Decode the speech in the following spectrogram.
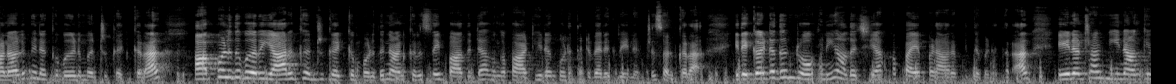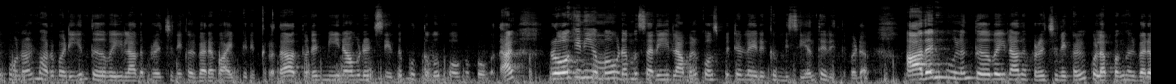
ஆனாலும் மட்டும் எனக்கு வேணும் என்று கேட்கிறார். அப்பொழுது வேறு யாருக்கு என்று கேட்கும் பொழுது நான் கிறிஸ்தை பார்த்துட்டு அவங்க பாட்டியிடம் கொடுத்துட்டு வருகிறேன் என்று சொல்கிறார். இதை கேட்டதும் ரோஹிணி அதிர்ச்சியாக பயப்பட ஆரம்பித்து விடுகிறார். ஏனென்றால் மீனா அங்கே போனால் மறுபடியும் தேவையில்லாத பிரச்சனைகள் வர வாய்ப்பு இருக்கிறது. அத்துடன் மீனாவுடன் சேர்ந்து முத்துவும் போக போவதால் ரோஹிணி அம்மா உடம்பு சரியில்லாமல் ஹாஸ்பிட்டல்ல இருக்கும் விஷயம் தெரிந்துவிடும். அதன் மூலம் தேவையில்லாத பிரச்சனைகள் குழப்பங்கள் வர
